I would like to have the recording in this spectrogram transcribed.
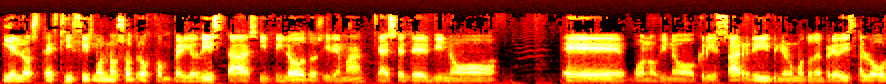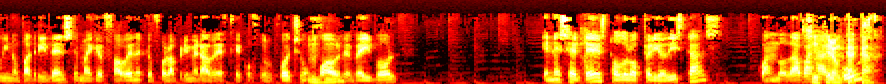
Y en los test que hicimos nosotros con periodistas y pilotos y demás, que a ese test vino, eh, bueno, vino Chris Harry, vinieron un montón de periodistas, luego vino Patrick Dense, Michael Fabener, que fue la primera vez que cogió el coche, un jugador de béisbol. En ese test, todos los periodistas, cuando daban al bus,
